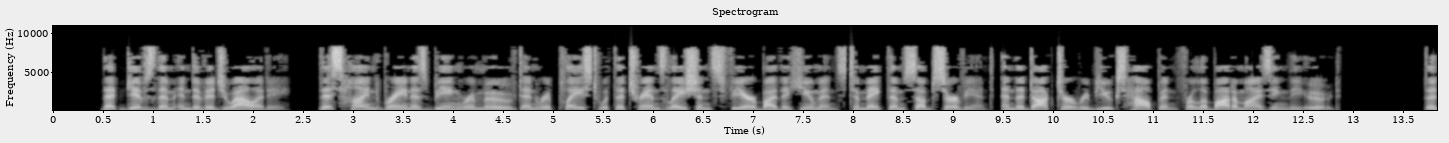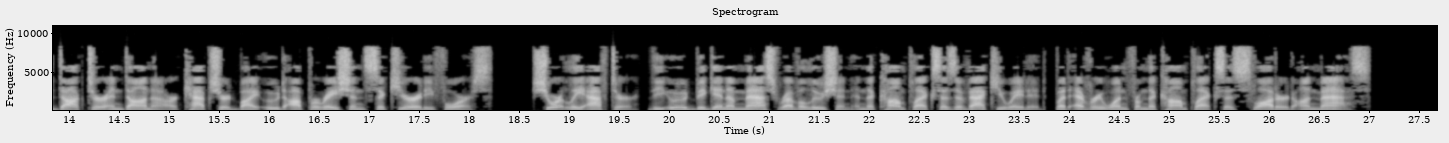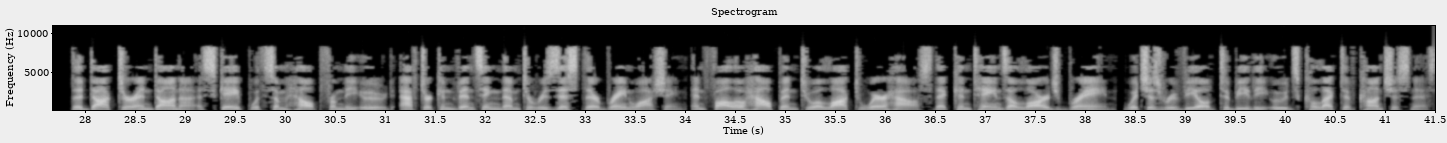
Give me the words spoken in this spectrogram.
that gives them individuality. This hindbrain is being removed and replaced with the translation sphere by the humans to make them subservient, and the Doctor rebukes Halpin for lobotomizing the Ood. The Doctor and Donna are captured by Ood Operations Security Force. Shortly after, the Ood begin a mass revolution and the complex is evacuated, but everyone from the complex is slaughtered en masse. The Doctor and Donna escape with some help from the Ood after convincing them to resist their brainwashing and follow Halpin to a locked warehouse that contains a large brain, which is revealed to be the Ood's collective consciousness.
